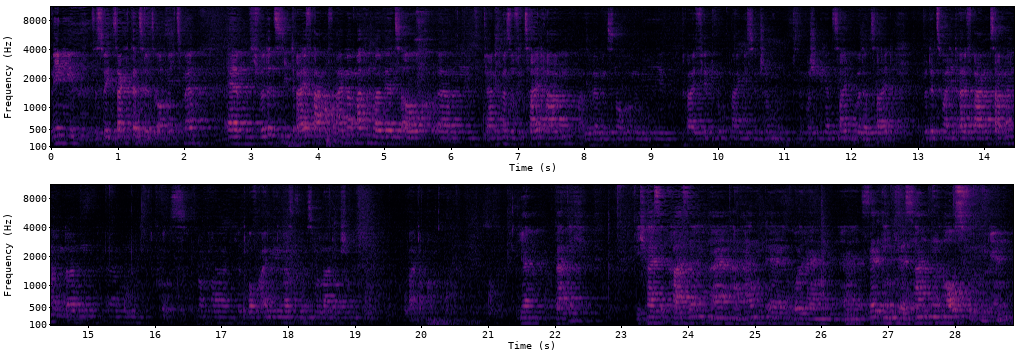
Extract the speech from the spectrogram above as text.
Nee, nee, deswegen sage ich dazu jetzt auch nichts mehr. Ähm, ich würde jetzt die drei Fragen auf einmal machen, weil wir jetzt auch ähm, gar nicht mehr so viel Zeit haben. Also wir haben jetzt noch irgendwie drei, vier Minuten eigentlich, sind, schon, sind wir schon die ganze Zeit über der Zeit. Ich würde jetzt mal die drei Fragen sammeln und dann ähm, kurz nochmal hier drauf eingehen lassen, dann müssen wir leider auch schon weitermachen. Ja, darf ich? Ich heiße Kasem, äh, anhand äh, euren äh, sehr interessanten Ausführungen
